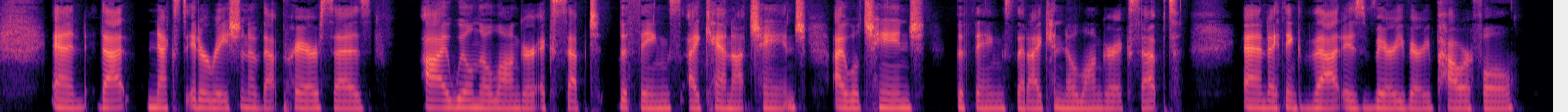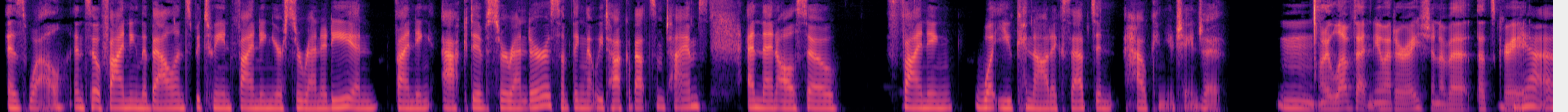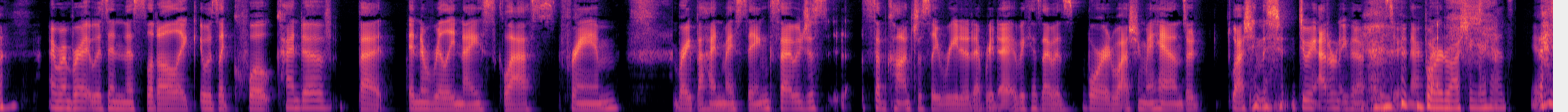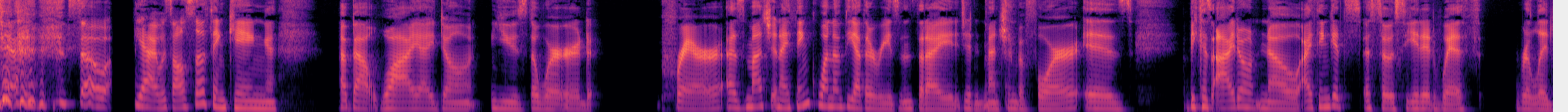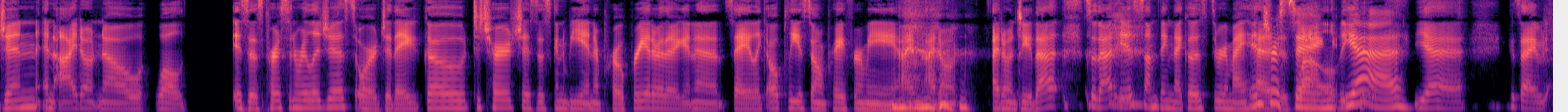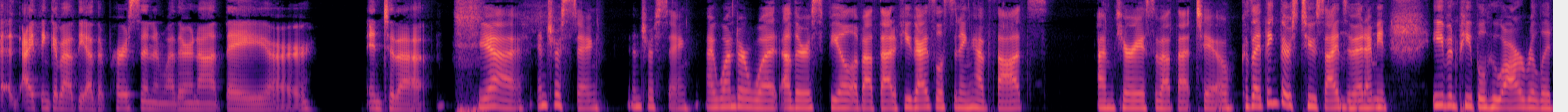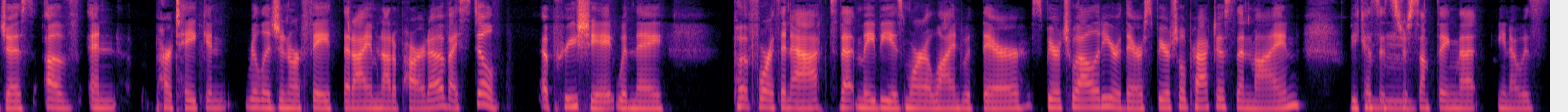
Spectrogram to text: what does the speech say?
And that next iteration of that prayer says, I will no longer accept the things I cannot change. I will change the things that I can no longer accept. And I think that is very, very powerful as well. And so finding the balance between finding your serenity and finding active surrender is something that we talk about sometimes. And then also finding what you cannot accept and how can you change it. Mm, I love that new iteration of it. That's great. Yeah. I remember it was in this little, like, it was like quote kind of, but in a really nice glass frame right behind my sink. So I would just subconsciously read it every day because I was bored washing my hands or washing the doing I don't even know what I was doing there. Bored washing your hands. Yeah. yeah. So yeah, I was also thinking about why I don't use the word prayer as much. And I think one of the other reasons that I didn't mention before is because I don't know. I think it's associated with religion. And I don't know, well, is this person religious or do they go to church? Is this going to be inappropriate? Are they going to say like, "Oh, please don't pray for me. I'm, I don't, I don't do that." So that is something that goes through my head Interesting. as well. Because, yeah, yeah, because I I think about the other person and whether or not they are into that. Yeah, interesting. Interesting. I wonder what others feel about that. If you guys listening have thoughts, I'm curious about that too. Because I think there's two sides mm-hmm. of it. I mm-hmm. mean, even people who are religious of and partake in religion or faith that I am not a part of, I still appreciate when they put forth an act that maybe is more aligned with their spirituality or their spiritual practice than mine, because mm-hmm. it's just mm-hmm. something that, you know, is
